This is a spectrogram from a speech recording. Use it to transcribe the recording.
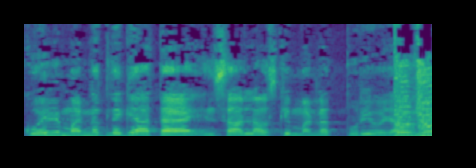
कोई भी मन्नत लेके आता है इनशाला उसकी मन्नत पूरी हो जाती है।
